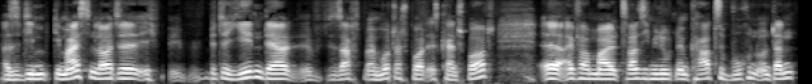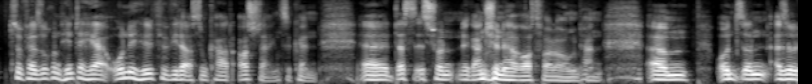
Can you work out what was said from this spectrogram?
Also die, die meisten Leute, ich bitte jeden, der sagt, beim Motorsport ist kein Sport, äh, einfach mal 20 Minuten im Kart zu buchen und dann zu versuchen, hinterher ohne Hilfe wieder aus dem Kart aussteigen zu können. Äh, das ist schon eine ganz schöne Herausforderung dann. Ähm, und so ein, also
